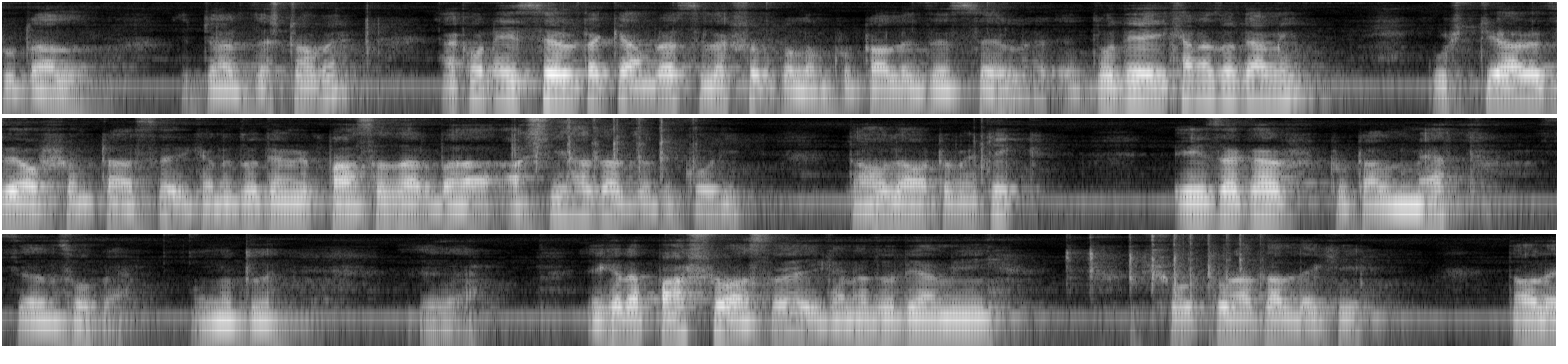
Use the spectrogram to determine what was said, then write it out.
টোটাল এটা অ্যাডজাস্ট হবে। এখন এই সেলটাকে আমরা সিলেকশন করলাম টোটালে যে সেল যদি এইখানে যদি আমি কুষ্টিয়ার যে অপশনটা আছে এখানে যদি আমি পাঁচ হাজার বা আশি হাজার যদি করি, তাহলে অটোমেটিক এই জায়গার টোটাল ম্যাথ চেঞ্জ হবে। উন্নত এখানে পাঁচশো আছে, এখানে যদি আমি সত্তর হাজার লিখি, তাহলে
